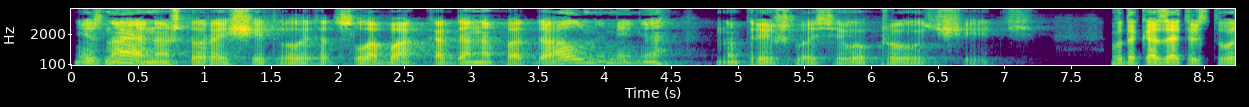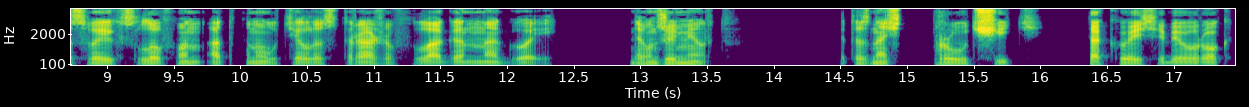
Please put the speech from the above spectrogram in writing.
Не знаю, на что рассчитывал этот слабак, когда нападал на меня, но пришлось его проучить». В доказательство своих слов он отпнул тело стража флага ногой. Да он же мертв. Это значит проучить? Такой себе урок.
